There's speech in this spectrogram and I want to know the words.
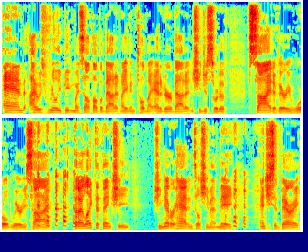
And I was really beating myself up about it, and I even told my editor about it, and she just sort of sighed a very world weary sigh but I like to think she she never had until she met me. And she said, "Barry,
